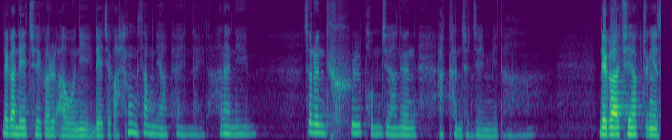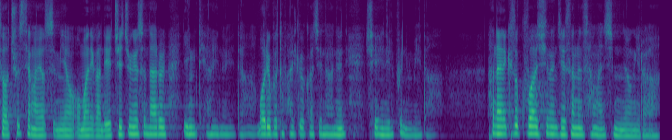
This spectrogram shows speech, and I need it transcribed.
내가 내 죄가를 아오니 내 죄가 항상 내 앞에 있나이다. 하나님, 저는 늘 범죄하는 악한 존재입니다. 내가 죄악 중에서 출생하였으며 어머니가 내 죄 중에서 나를 잉태하이나이다. 머리부터 발끝까지 나는 죄인일 뿐입니다. 하나님께서 구하시는 제사는 상한 심령이라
